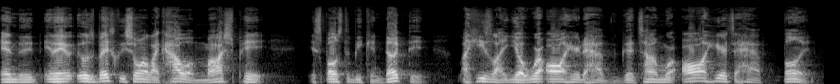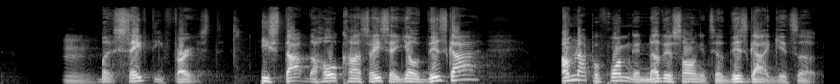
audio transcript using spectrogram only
and the and it, it was basically showing like how a mosh pit is supposed to be conducted. Like he's like, yo, we're all here to have a good time. We're all here to have fun, mm. but safety first. He stopped the whole concert. He said, yo, this guy, I'm not performing another song until this guy gets up.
